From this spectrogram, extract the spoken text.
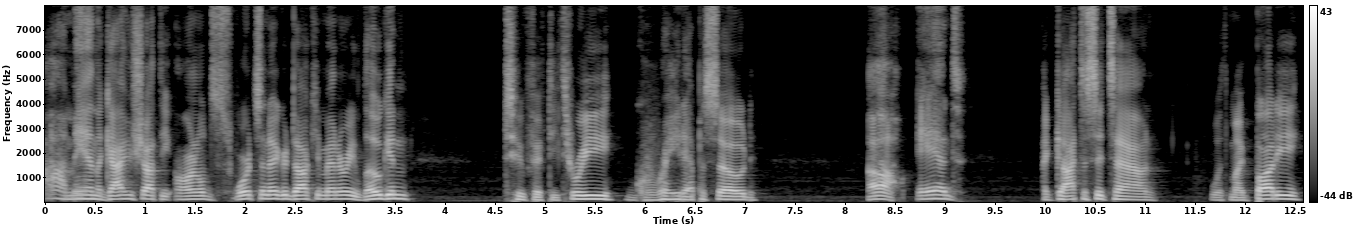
Oh man, the guy who shot the Arnold Schwarzenegger documentary, Logan, 253. Great episode. Oh, and I got to sit down with my buddy,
